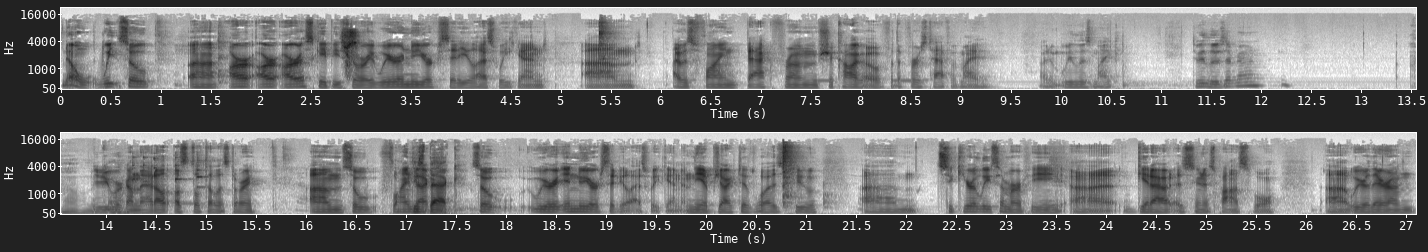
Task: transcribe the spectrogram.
no, we so uh, our our our escapee story. We were in New York City last weekend. Um, I was flying back from Chicago for the first half of my. Did we lose Mike? Did we lose everyone? oh, Maybe you work on that. I'll, I'll still tell the story. Um, so flying He's back, back. So we were in New York City last weekend, and the objective was to um, secure Lisa Murphy, uh, get out as soon as possible. Uh, we were there on.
